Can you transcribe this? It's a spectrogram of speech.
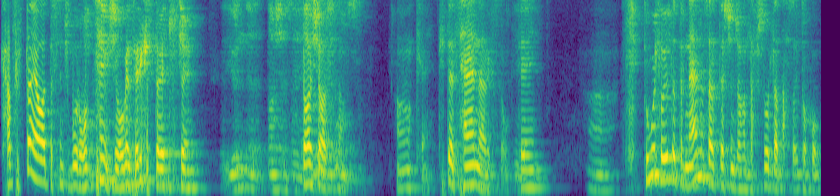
Казахстан яваад ирсэн чи бүр унцсан юм шиг уг нь хэвээр байдалж байна. Ер нь доошоо сайн. Доошоо орсон. Окей. Гэтэ сайнаар гэсэн үг тий. Аа. Тэгвэл хоёулаа тэр 8 сар дээр чинь жоохон лавшруулаад асуух уу?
